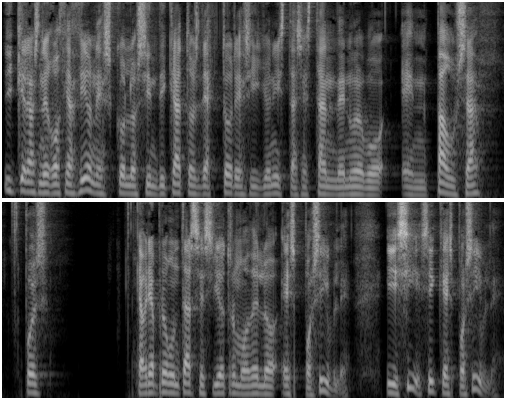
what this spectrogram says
y que las negociaciones con los sindicatos de actores y guionistas están de nuevo en pausa, pues Cabría preguntarse si otro modelo es posible. Y sí, sí que es posible.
